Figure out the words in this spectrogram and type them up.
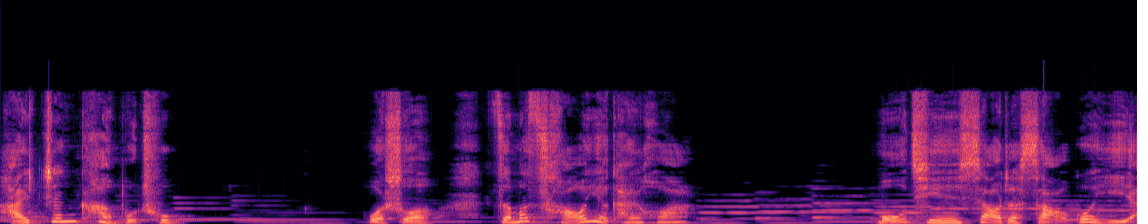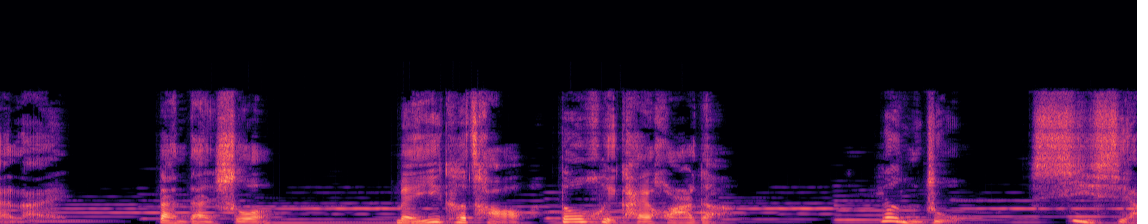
还真看不出。我说：“怎么草也开花？”母亲笑着扫过一眼来，淡淡说。每一棵草都会开花的。愣住，细想，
